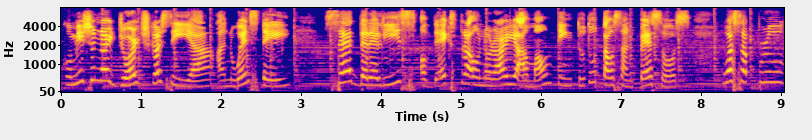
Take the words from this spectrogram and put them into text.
Commissioner George Garcia on Wednesday said the release of the extra honoraria amounting to 2,000 pesos was approved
